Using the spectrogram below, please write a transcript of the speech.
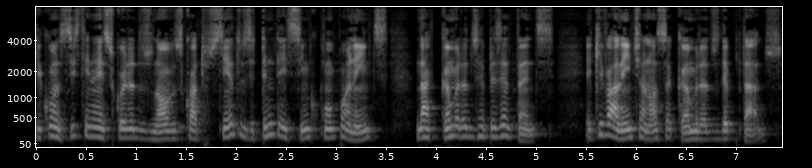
que consistem na escolha dos novos 435 componentes da Câmara dos Representantes, equivalente à nossa Câmara dos Deputados,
